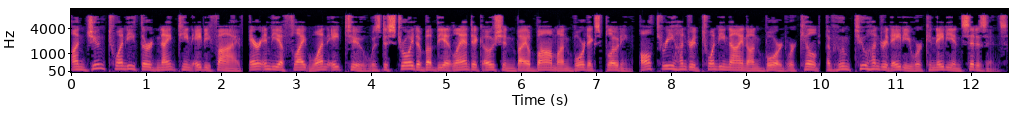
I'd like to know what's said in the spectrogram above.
On June 23, 1985, Air India Flight 182 was destroyed above the Atlantic Ocean by a bomb on board exploding. All 329 on board were killed, of whom 280 were Canadian citizens.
